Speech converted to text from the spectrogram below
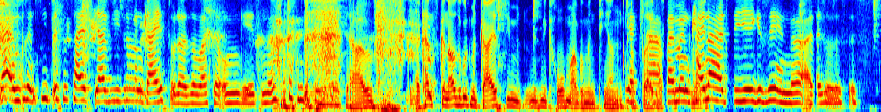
Ja, im Prinzip ist es halt ja wie so ein Geist oder sowas, der umgeht. Ne? ja, er kann es genauso gut mit Geist wie mit, mit Mikroben argumentieren. Ja, klar, weil man genau. keiner hat sie je gesehen. Ne? Also das ist.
